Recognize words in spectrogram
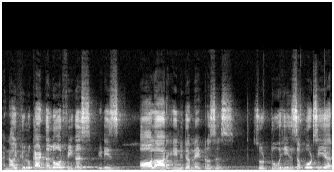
And now if you look at the lower figures it is all are indeterminate trusses. So two hinge supports here.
